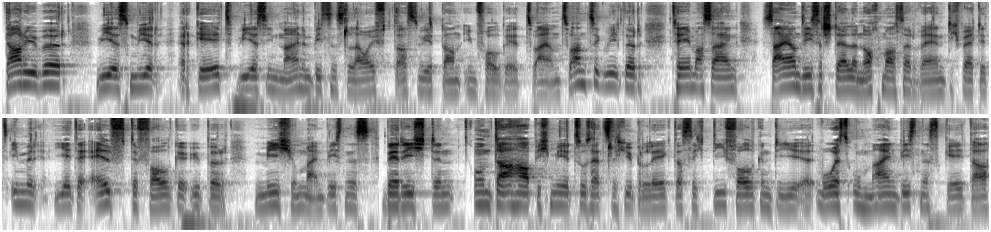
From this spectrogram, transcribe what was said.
Darüber, wie es mir ergeht, wie es in meinem Business läuft, das wird dann in Folge 22 wieder Thema sein. Sei an dieser Stelle nochmals erwähnt, ich werde jetzt immer jede elfte Folge über mich und mein Business berichten. Und da habe ich mir zusätzlich überlegt, dass ich die Folgen, die, wo es um mein Business geht, da,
